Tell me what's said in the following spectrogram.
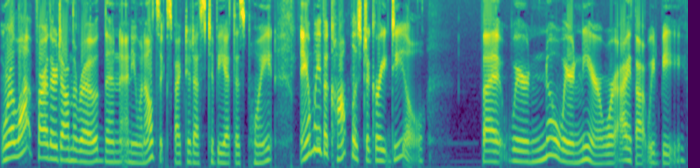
We're a lot farther down the road than anyone else expected us to be at this point, and we've accomplished a great deal. But we're nowhere near where I thought we'd be.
